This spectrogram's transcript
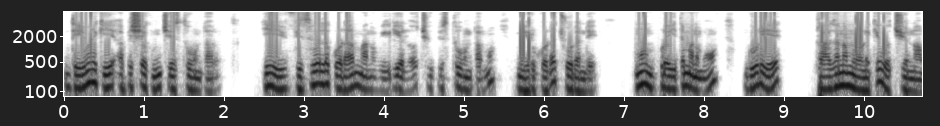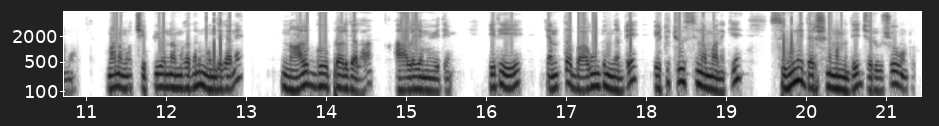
దేవునికి అభిషేకం చేస్తూ ఉంటారు. ఈ విజువల్ కూడా మన వీడియోలో చూపిస్తూ ఉంటాము. మీరు కూడా చూడండి. ఇప్పుడైతే మనము గుడి ప్రాంగణంలోనికి వచ్చి ఉన్నాము. మనము చెప్పి ఉన్నాము కదండి ముందుగానే. నాలుగు గోపురాలు గల ఆలయం ఇది. ఇది ఎంత బాగుంటుందంటే ఎటు చూసినా మనకి శివుని దర్శనం అన్నది జరుగుతూ ఉంటుంది.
